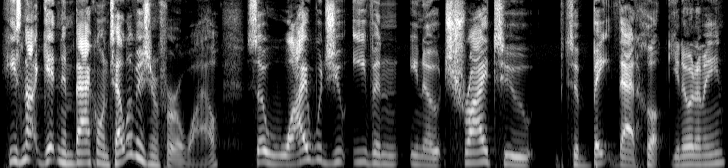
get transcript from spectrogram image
he's not getting him back on television for a while. So why would you even, you know, try to to bait that hook? You know what I mean?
